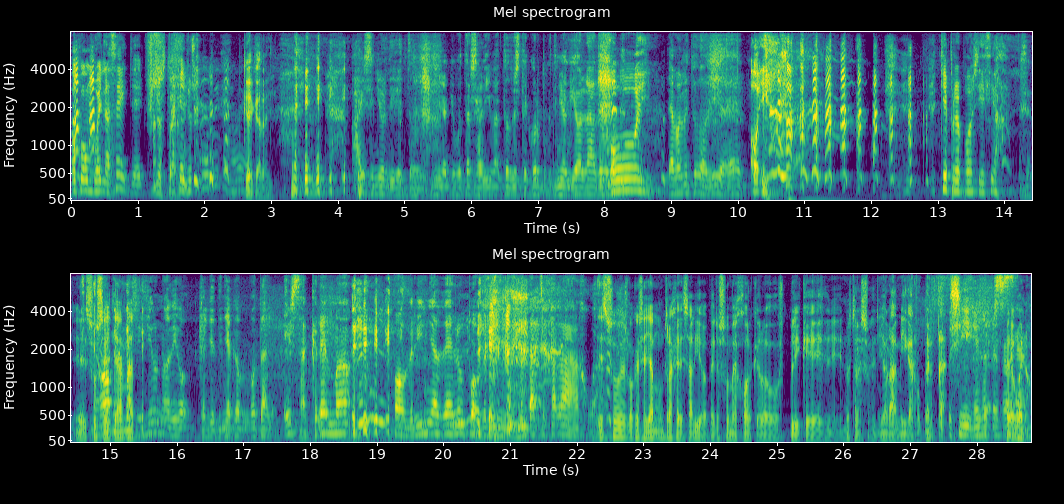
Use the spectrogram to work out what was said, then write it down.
o con buen aceite. Ya está. Aquellos no Que caray. Ay, señor director, mira que botar saliva todo este corpo que tenía aquí ao lado. Uy. Lávame todo el día, eh. Oi. Qué proposición. Eso no, se llama... no, digo que yo tenía que botar esa crema, pobriña delo, pobriña, non va a chejar a agua. Eso es lo que se llama un traje de saliva, pero eso mejor que lo explique nuestra señora amiga Ruperta. Sí, en otro Pero bueno.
